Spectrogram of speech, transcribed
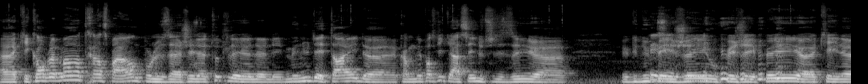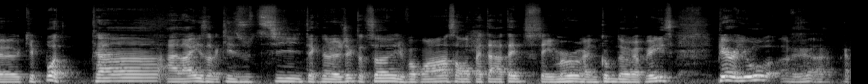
euh, qui est complètement transparente pour l'usager. Tous les, les, les menus détails, de, comme n'importe qui qui a essayé d'utiliser euh, GNU. PG ou PGP, euh, qui est le, qui est pas tant à l'aise avec les outils technologiques, tout ça, il va probablement savoir péter la tête sur ses murs à une coupe de reprises. R-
